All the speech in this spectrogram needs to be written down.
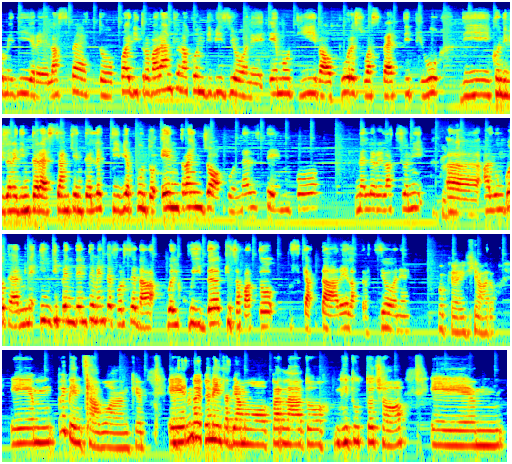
come dire, l'aspetto poi di trovare anche una condivisione emotiva oppure su aspetti più di condivisione di interessi anche intellettivi, appunto entra in gioco nel tempo, nelle relazioni eh, a lungo termine, indipendentemente forse da quel quid che ci ha fatto scattare l'attrazione. Ok, chiaro. E um, poi pensavo anche, e mm-hmm. noi ovviamente abbiamo parlato di tutto ciò e um,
